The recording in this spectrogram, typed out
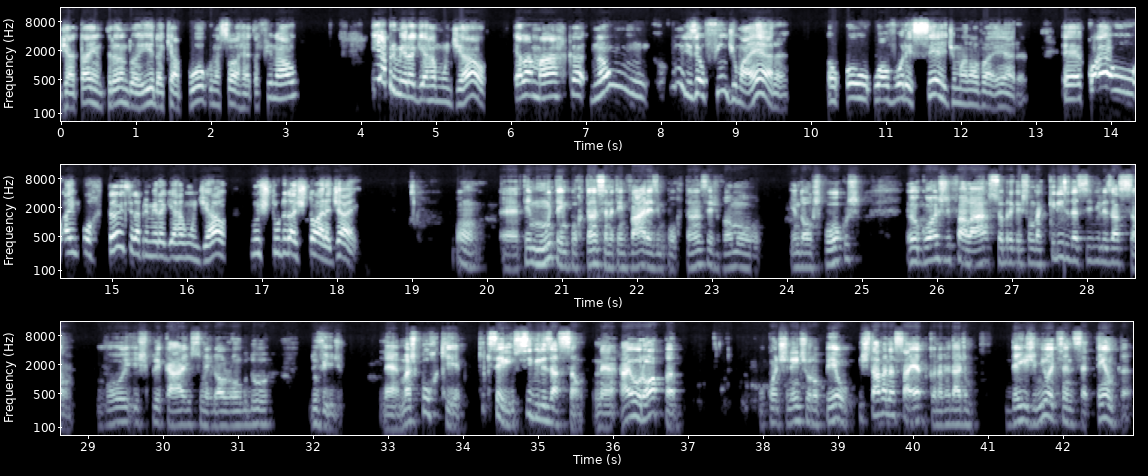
Já está entrando aí daqui a pouco na sua reta final. E a Primeira Guerra Mundial, ela marca não, vamos dizer, o fim de uma era, ou, ou o alvorecer de uma nova era. É, qual é o, a importância da Primeira Guerra Mundial no estudo da história, Jai? Bom, é, tem muita importância, né? tem várias importâncias, vamos indo aos poucos. Eu gosto de falar sobre a questão da crise da civilização. Vou explicar isso melhor ao longo do, do vídeo. Né? Mas por quê? O que, seria? Civilização? Né? A Europa, o continente europeu, estava nessa época, na verdade, desde 1870,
